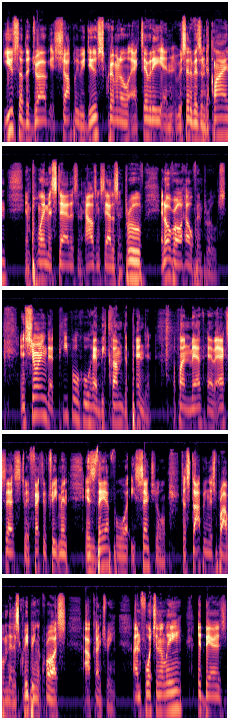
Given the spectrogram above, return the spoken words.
Use of the drug is sharply reduced, criminal activity and recidivism decline, employment status and housing status improve, and overall health improves. Ensuring that people who have become dependent upon meth have access to effective treatment is therefore essential to stopping this problem that is creeping across our country. Unfortunately, it bears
